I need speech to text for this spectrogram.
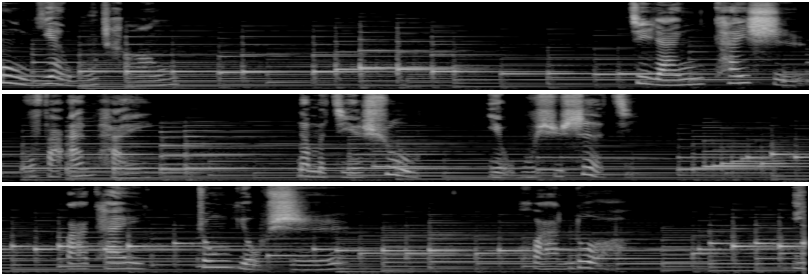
梦魇无常。既然开始无法安排，那么结束也无需设计。花开终有时，花落亦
